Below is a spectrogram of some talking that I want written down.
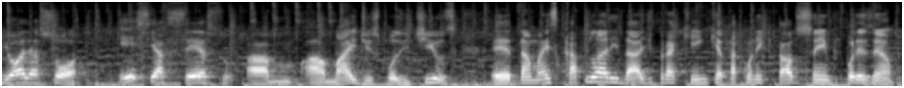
E olha só, esse acesso a, a mais dispositivos é, dá mais capilaridade para quem quer estar tá conectado sempre. Por exemplo,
